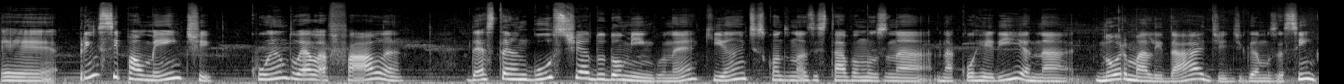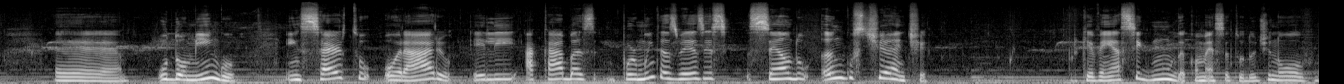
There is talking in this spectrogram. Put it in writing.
É, principalmente quando ela fala desta angústia do domingo, né? Que antes, quando nós estávamos na, na correria, na normalidade, digamos assim, é, o domingo, em certo horário, ele acaba por muitas vezes sendo angustiante, porque vem a segunda, começa tudo de novo,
